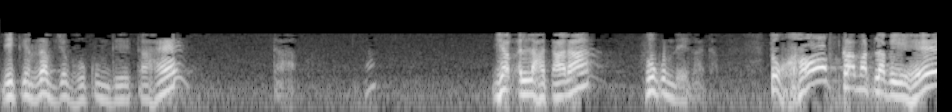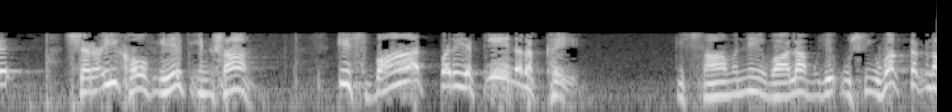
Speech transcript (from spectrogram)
لیکن رب جب حکم دیتا ہے تب ہاں؟ جب اللہ تعالی حکم دے گا تھا تو خوف کا مطلب یہ ہے، شرعی خوف یہ ہے کہ انسان اس بات پر یقین رکھے کہ سامنے والا مجھے اسی وقت تک نہ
